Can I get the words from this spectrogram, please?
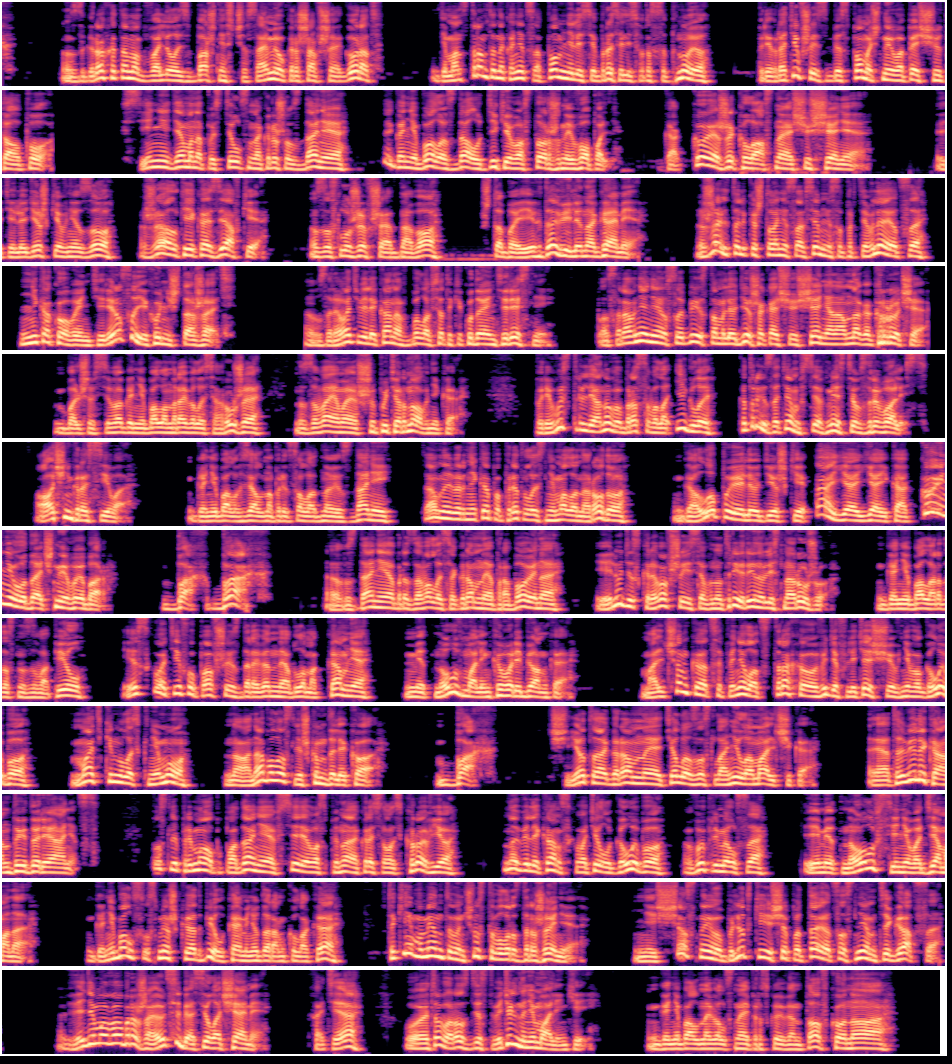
С грохотом обвалилась башня с часами, украшавшая город. Демонстранты наконец опомнились и бросились в рассыпную, превратившись в беспомощную вопящую толпу. Синий демон опустился на крышу здания, и Ганнибал издал дикий восторженный вопль. Какое же классное ощущение! Эти людишки внизу – жалкие козявки, заслужившие одного, чтобы их давили ногами. Жаль только, что они совсем не сопротивляются, никакого интереса их уничтожать. Взрывать великанов было всё-таки куда интересней. По сравнению с убийством людишек ощущения намного круче. Больше всего Ганнибалу нравилось оружие, называемое «шипы терновника». При выстреле оно выбрасывало иглы, которые затем все вместе взрывались. Очень красиво. Ганнибал взял на прицел одно из зданий, там наверняка попряталось немало народу. Голопые людишки, ай-яй-яй, какой неудачный выбор! Бах-бах! В здании образовалась огромная пробоина, и люди, скрывавшиеся внутри, ринулись наружу. Ганнибал радостно завопил и, схватив упавший здоровенный обломок камня, метнул в маленького ребенка. Мальчонка оцепенел от страха, увидев летящую в него глыбу. Мать кинулась к нему, но она была слишком далеко. Бах! Чьё-то огромное тело заслонило мальчика. Это великан Дейдорианец. После прямого попадания вся его спина окрасилась кровью, но великан схватил глыбу, выпрямился и метнул в синего демона. Ганнибал с усмешкой отбил камень ударом кулака. В такие моменты он чувствовал раздражение. Несчастные ублюдки еще пытаются с ним тягаться. Видимо, воображают себя силачами. Хотя, у этого рост действительно не маленький. Ганнибал навел снайперскую винтовку, но...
